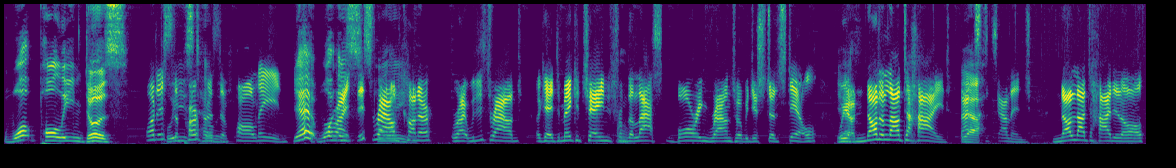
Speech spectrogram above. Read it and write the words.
what Pauline does, What is the purpose of Pauline? yeah, what All right, is this round, Pauline? Connor. Right, with this round, okay, to make a change from Oh. the last boring rounds where we just stood still, we are not allowed to hide. That's Yeah. the challenge. Not allowed to hide at all.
